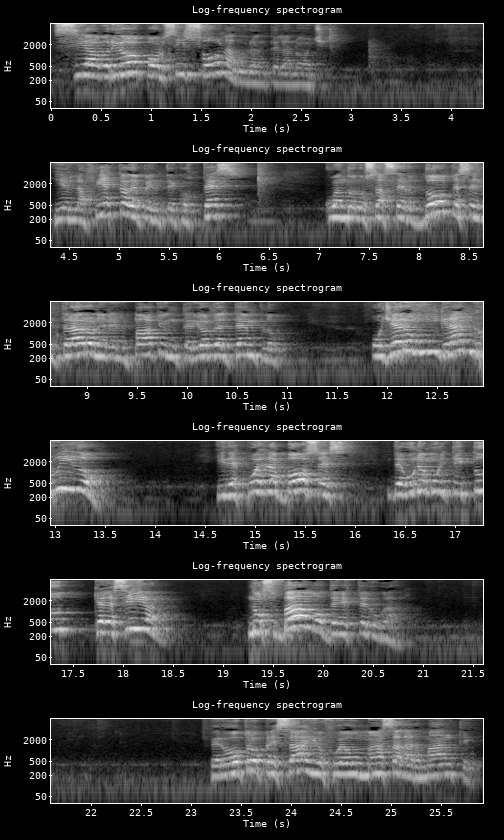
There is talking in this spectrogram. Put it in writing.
se abrió por sí sola durante la noche. Y en la fiesta de Pentecostés, cuando los sacerdotes entraron en el patio interior del templo, oyeron un gran ruido y después las voces de una multitud que decían, nos vamos de este lugar. Pero otro presagio fue aún más alarmante.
